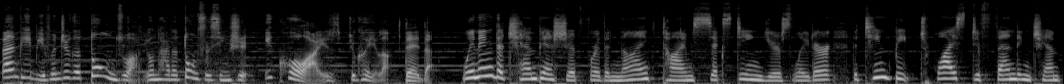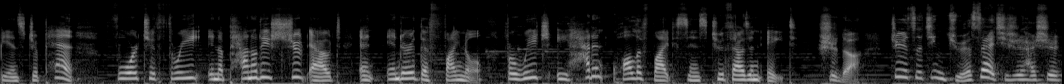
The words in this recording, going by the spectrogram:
扳平比分这个动作用它的动词形式 equalize 就可以了。对的。 Winning the championship for the ninth time 16 years later, the team beat twice defending champions Japan 4 to 3 in a penalty shootout and entered the final, for which it hadn't qualified since 2008. 是的，这次进决赛其实还是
